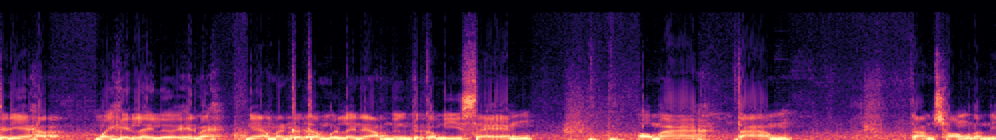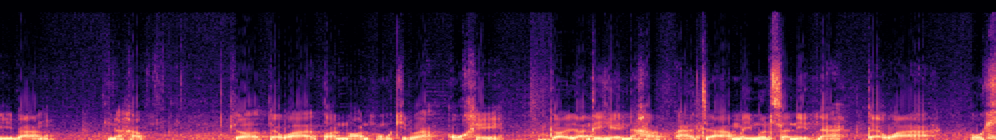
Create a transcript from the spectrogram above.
ก็เนี่ยครับไม่เห็นอะไรเลยเห็นไหมเนี่ยมันก็จะมืดเลยในระดับหนึ่งแต่ก็มีแสง ออกมาตามตามช่องตอนนี้บ้างนะครับ ก็แต่ว่าตอนนอนผมคิดว่าโอเค ก็อย่างที่เห็นนะครับ อาจจะไม่มืดสนิทนะ แต่ว่าโอเค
